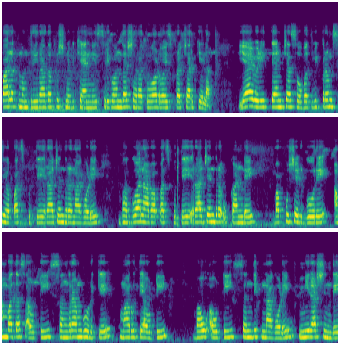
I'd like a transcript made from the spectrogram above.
पालकमंत्री राधाकृष्ण विखे यांनी श्रीगोंदा शहरात वॉर्ड वाईज प्रचार केला. यावेळी त्यांच्यासोबत विक्रमसिंह पाचपुते राजेंद्र नागवडे भगवान आबा पाचपुते राजेंद्र उकांडे बापूशेठ गोरे अंबादास आवटी संग्राम घोडके मारुती आवटी भाऊ औटी संदीप नागोडे मीरा शिंदे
